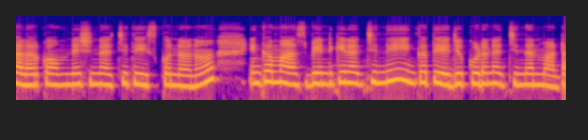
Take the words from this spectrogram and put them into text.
కలర్ కాంబినేషన్ నచ్చి తీసుకున్నాను. ఇంకా మా హస్బెండ్‌కి నచ్చింది. ఇంకా తేజుకి కూడా నచ్చిందనమాట.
